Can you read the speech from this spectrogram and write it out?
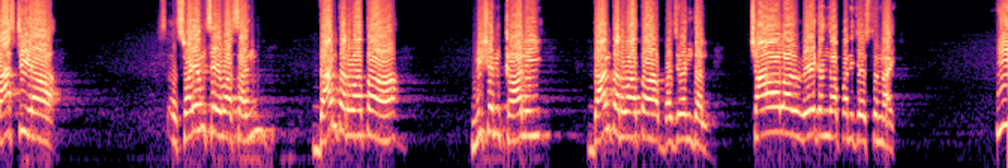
రాష్ట్రీయ స్వయం సేవా సంఘ్ దాని తర్వాత మిషన్ ఖాళీ దాని తర్వాత బజరంగ్ దల్ చాలా వేగంగా పనిచేస్తున్నాయి. ఈ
